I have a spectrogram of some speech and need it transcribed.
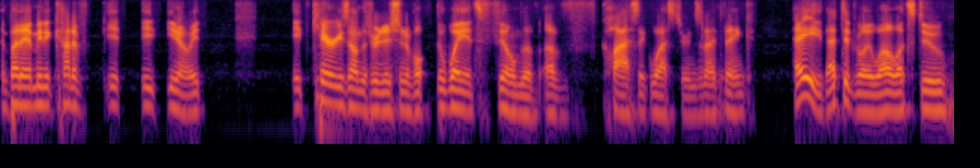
but I mean, it kind of it it you know it it carries on the tradition of the way it's filmed of of classic westerns, and I think, hey, that did really well. Let's do.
